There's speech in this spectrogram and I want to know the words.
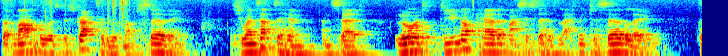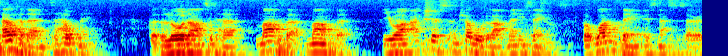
But Martha was distracted with much serving. She went up to him and said, Lord, do you not care that my sister has left me to serve alone? Tell her then to help me. But the Lord answered her, Martha, Martha, you are anxious and troubled about many things, but one thing is necessary.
